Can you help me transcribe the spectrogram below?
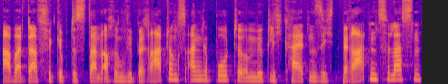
Aber dafür gibt es dann auch irgendwie Beratungsangebote und Möglichkeiten, sich beraten zu lassen.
